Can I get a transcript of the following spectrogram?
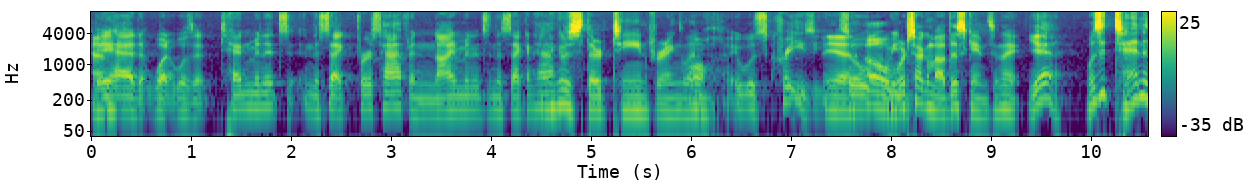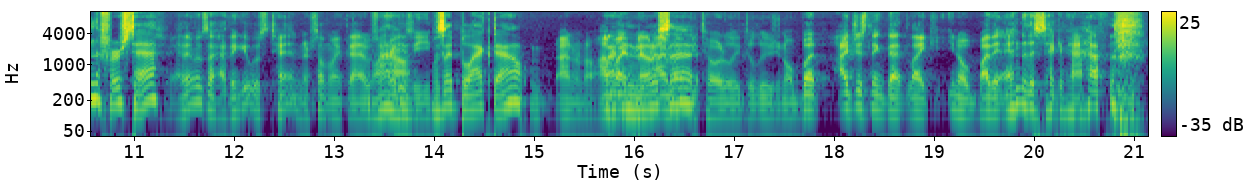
Man. they had what was it, ten minutes in the sec- first half and nine minutes in the second half. I think it was 13 for England. Oh, it was crazy. yeah. So oh, I mean, we're talking about this game tonight. yeah. Was it 10 in the first half? I think it was. I think it was ten or something like that. It was wow. crazy. Was I blacked out? I don't know. I I, might didn't be, notice I might be totally delusional, but I just think that like you know by the end of the second half,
